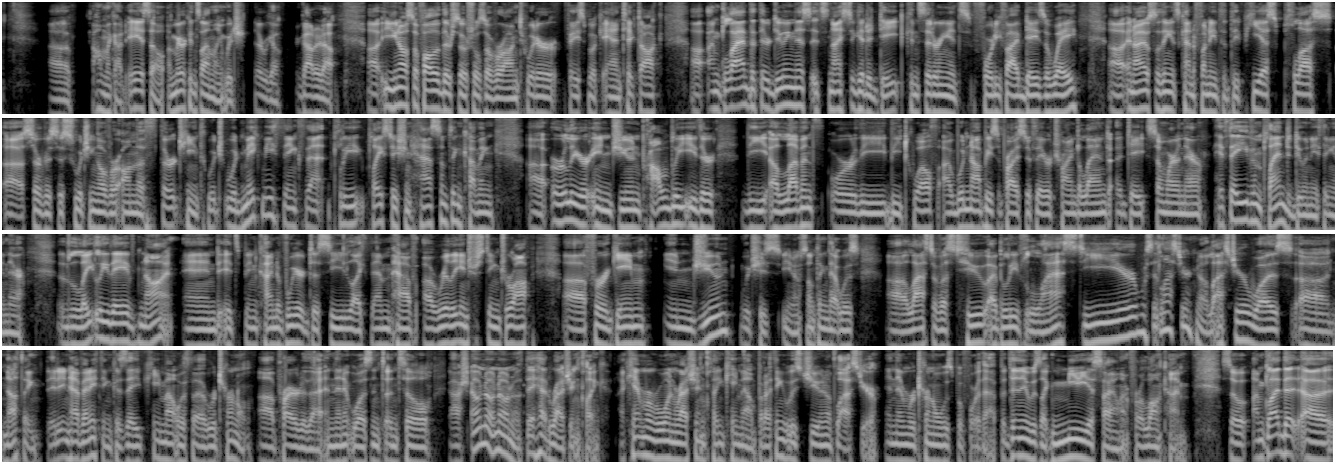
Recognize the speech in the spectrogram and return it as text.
uh, oh my god asl american sign language. There we go got it out. Uh, you can also follow their socials over on twitter facebook and tiktok. Uh, i'm glad that they're doing this. It's nice to get a date considering it's 45 days away. Uh, and i also think it's kind of funny that the ps plus uh, service is switching over on the 13th which would make me think that Play- playstation has something coming uh, earlier in june probably either the 11th or the the 12th i would not be surprised if they were trying to land a date somewhere in there. If they even plan to do anything in there lately they've not and it's been kind of weird to see like them have a really interesting drop uh, for a game in June, which is you know something that was uh, Last of Us Two, I believe last year was it last year? No, last year was uh, nothing. They didn't have anything because they came out with a Returnal uh, prior to that, and then it wasn't until gosh, oh no, no, no, they had Ratchet and Clank. I can't remember when Ratchet and Clank came out, but I think it was June of last year, and then Returnal was before that. But then it was like media silent for a long time. So I'm glad that uh,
